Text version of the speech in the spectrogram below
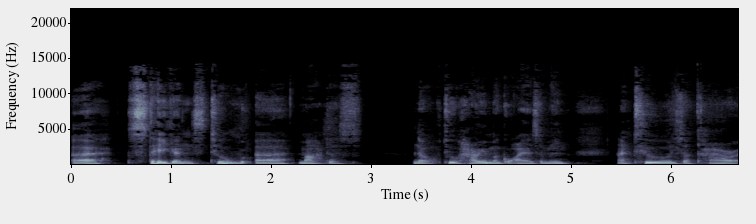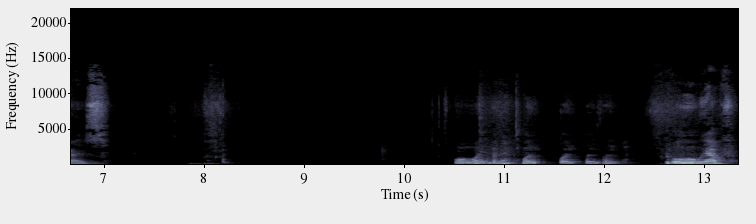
uh Stegens, two uh Marcus, no, two Harry Maguires, I mean, and two Zakaras. Oh wait a minute, wait, wait, wait, wait. Oh, we have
